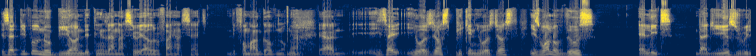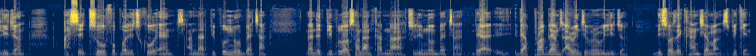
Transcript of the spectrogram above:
He said people know beyond the things that Nasir El-Rufai has said the former governor. Yeah. And he said he was just speaking, he was just, he's one of those elites that use religion as a tool for political ends, and that people know better. That the people of Southern Kaduna actually know better. Their, their problems aren't even religion. This was the CAN chairman speaking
